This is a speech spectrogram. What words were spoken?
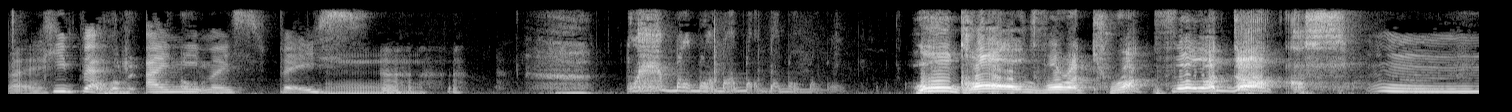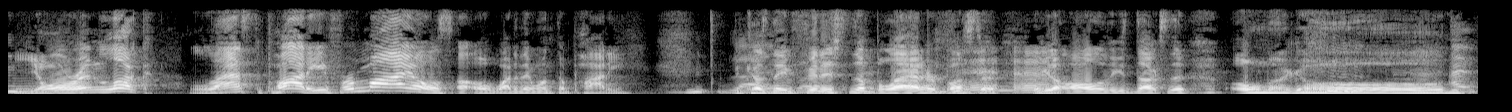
right？ Keep back. love it. I need my space. Who called for a truck full of ducks? You're in luck. Last potty for miles. Uh oh, why do they want the potty? Because they Bladder finished the bladder buster. Look at all of these ducks. They're- oh my god. I,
